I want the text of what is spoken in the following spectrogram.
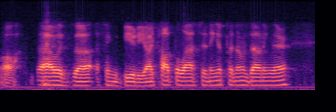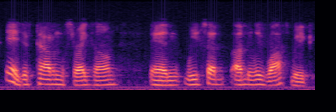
Oh, that was, uh, I think, the beauty. I caught the last inning of Pannone Downing there. Yeah, just pounding the strike zone. And we said, I believe, last week,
